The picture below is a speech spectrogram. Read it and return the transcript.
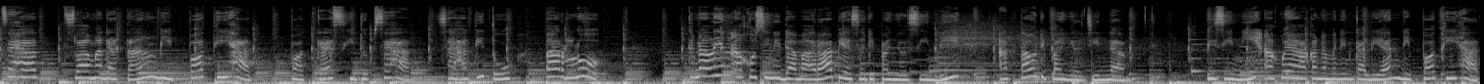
Sehat, selamat datang di Potihat, podcast hidup sehat. Sehat itu perlu. Kenalin aku Cindy Damara, biasa dipanggil Cindy atau dipanggil Cindam. Di sini aku yang akan nemenin kalian di Potihat.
